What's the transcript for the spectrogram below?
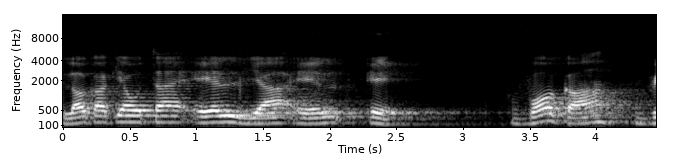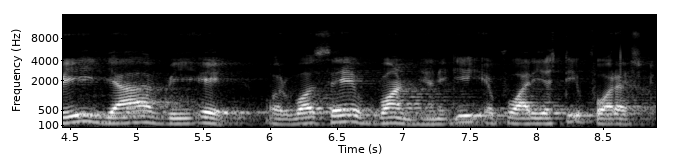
ल का क्या होता है? एल या एल ए व का वी या वी ए और व से वन यानी कि F R S T forest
